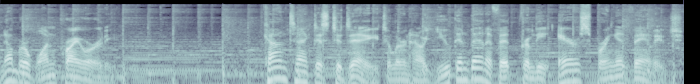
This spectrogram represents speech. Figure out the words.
number one priority. Contact us today to learn how you can benefit from the AireSpring advantage.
